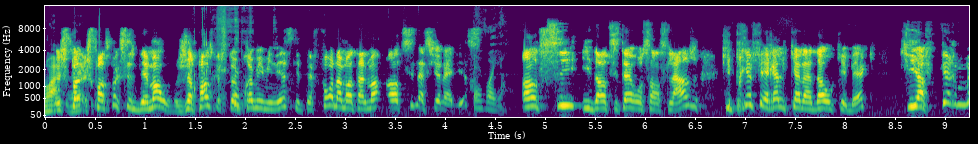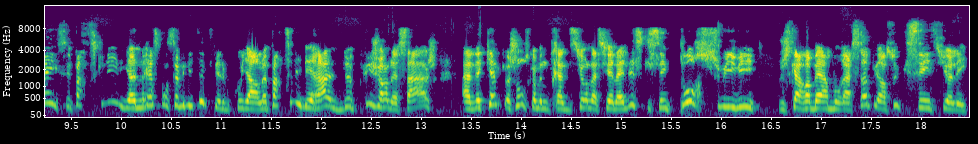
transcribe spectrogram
Ah, je, ne pense pas que c'est le démon. Je pense que c'est un premier ministre qui était fondamentalement antinationaliste, ben, anti-identitaire au sens large, qui préférait le Canada au Québec, qui a fermé, c'est particulier, il y a une responsabilité de Philippe Couillard. Le Parti libéral, depuis Jean Lesage, avait quelque chose comme une tradition nationaliste qui s'est poursuivie jusqu'à Robert Bourassa, puis ensuite qui s'est étiolée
